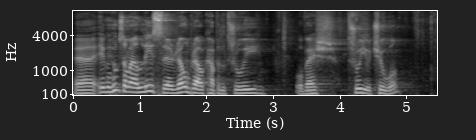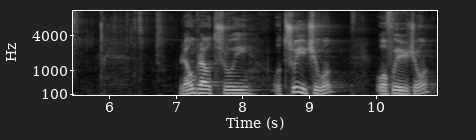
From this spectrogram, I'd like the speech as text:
Eh, jeg kan huske meg å lese Rønbrau kapitel 3 og vers 23. Rønbrau 3 og 23 og 24.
